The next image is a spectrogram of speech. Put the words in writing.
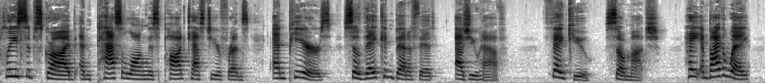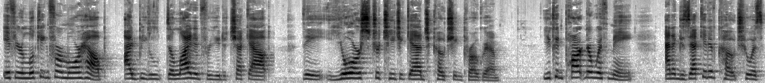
Please subscribe and pass along this podcast to your friends and peers so they can benefit as you have. Thank you so much. Hey, and by the way, if you're looking for more help, I'd be delighted for you to check out the Your Strategic Edge coaching program. You can partner with me, an executive coach who has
